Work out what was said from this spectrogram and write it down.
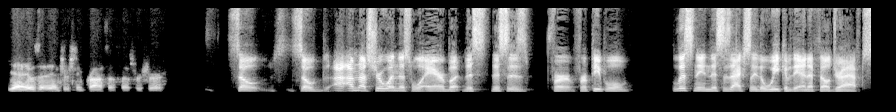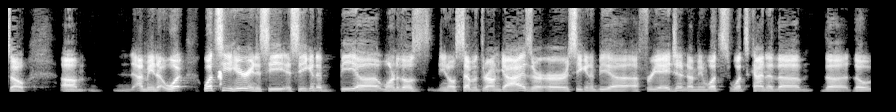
yeah, it was an interesting process, that's for sure. So, so I'm not sure when this will air, but this this is for for people listening, this is actually the week of the NFL draft. So, um, I mean, what what's he hearing? Is he is he going to be uh, one of those you know seventh round guys, or, or is he going to be a, a, free agent? I mean, what's what's kind of the the the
